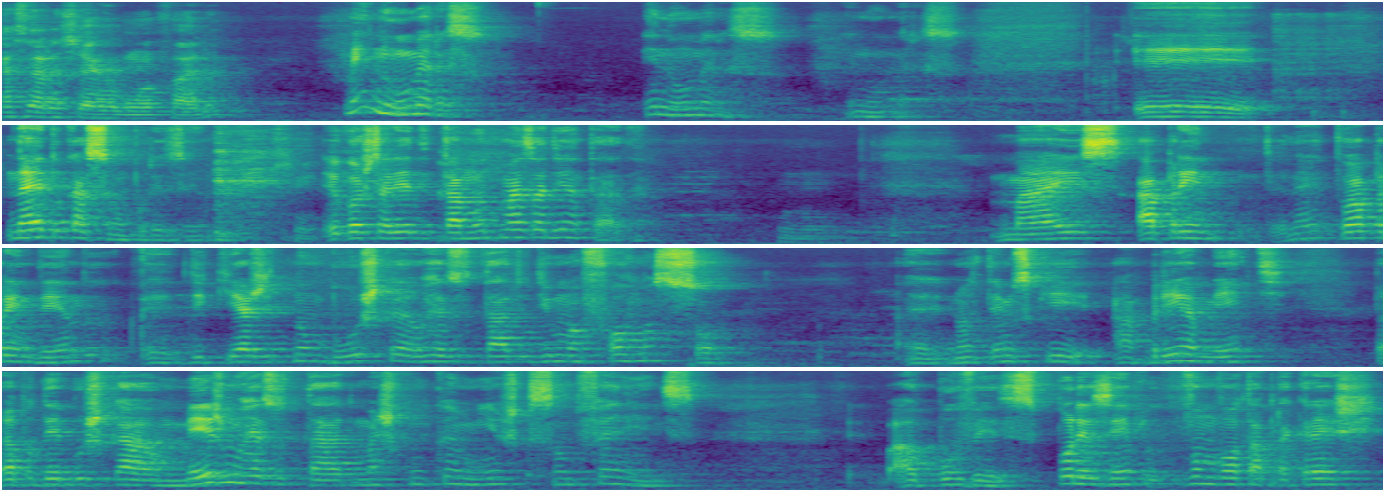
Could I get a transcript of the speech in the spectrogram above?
A senhora enxerga alguma falha? Inúmeras, inúmeras, inúmeras. É... Na educação, por exemplo, Sim. eu gostaria de estar muito mais adiantada. Uhum. Mas estou né, aprendendo é, de que a gente não busca o resultado de uma forma só. É, nós temos que abrir a mente para poder buscar o mesmo resultado, mas com caminhos que são diferentes, por vezes. Por exemplo, vamos voltar para a creche.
